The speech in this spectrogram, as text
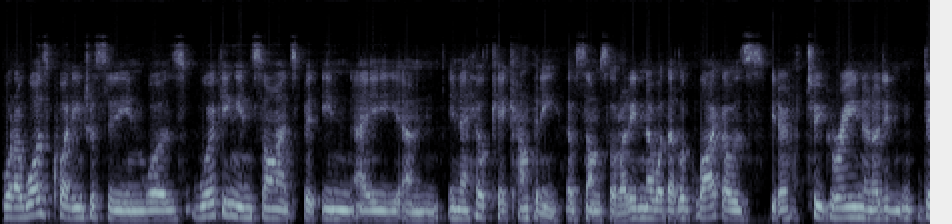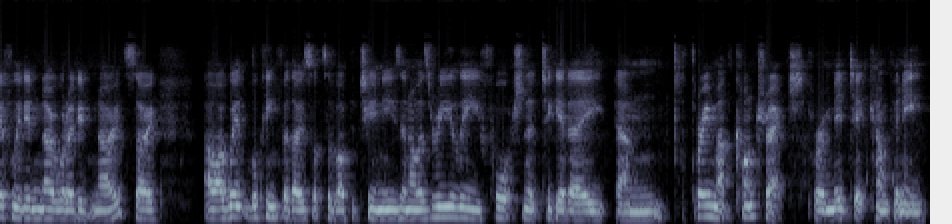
What I was quite interested in was working in science, but in a um, in a healthcare company of some sort. I didn't know what that looked like. I was, you know, too green, and I didn't definitely didn't know what I didn't know. So uh, I went looking for those sorts of opportunities, and I was really fortunate to get a um, three month contract for a medtech company,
